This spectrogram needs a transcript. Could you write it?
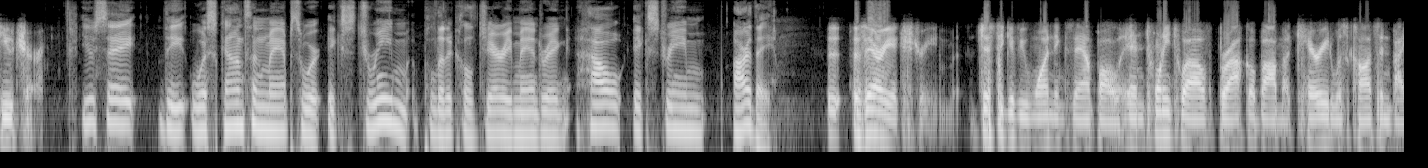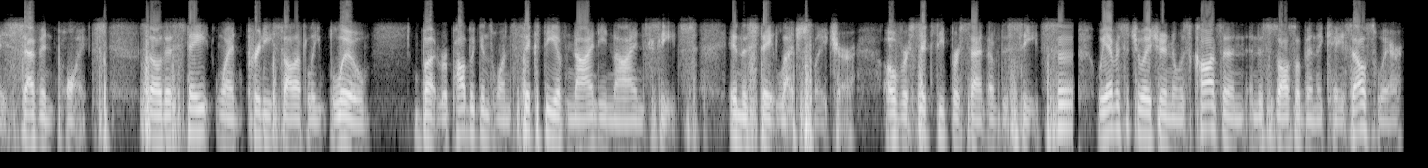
future. You say the Wisconsin maps were extreme political gerrymandering. How extreme are they? Uh, very extreme. Just to give you one example, in 2012, Barack Obama carried Wisconsin by seven points. So the state went pretty solidly blue but Republicans won 60 of 99 seats in the state legislature, over 60% of the seats. So we have a situation in Wisconsin, and this has also been the case elsewhere,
